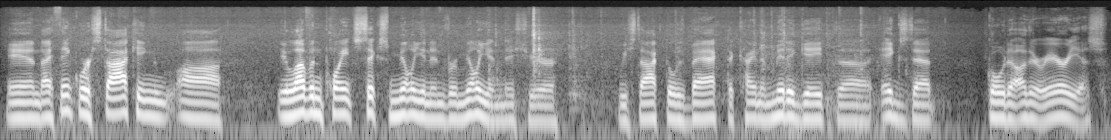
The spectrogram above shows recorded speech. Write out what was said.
And I think we're stocking uh, 11.6 million in vermilion this year. We stock those back to kind of mitigate the eggs that go to other areas.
